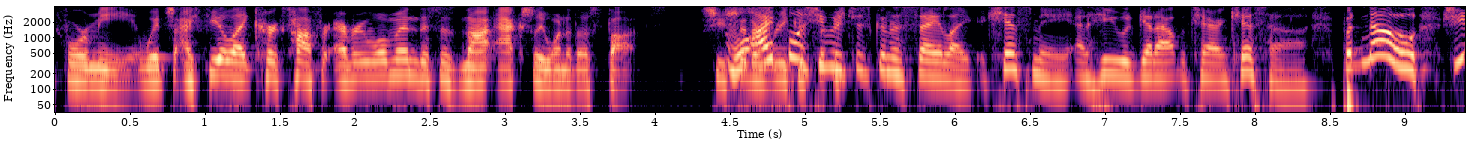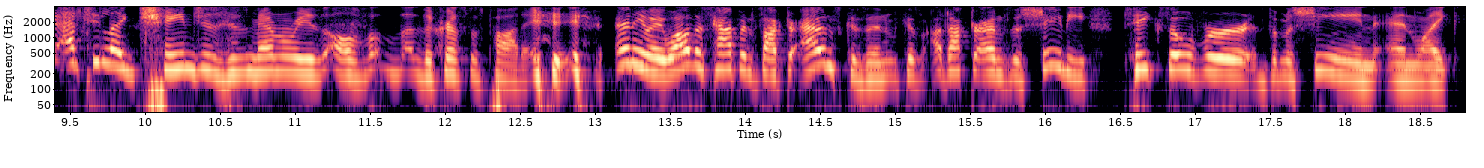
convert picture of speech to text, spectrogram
for me, which I feel like Kirk's hot for every woman. This is not actually one of those thoughts. She Well, I thought she was just gonna say like "kiss me," and he would get out the chair and kiss her. But no, she actually like changes his memories of the Christmas party. Anyway, while this happens, Dr. Adams comes in because uh, Dr. Adams is shady, takes over the machine and like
